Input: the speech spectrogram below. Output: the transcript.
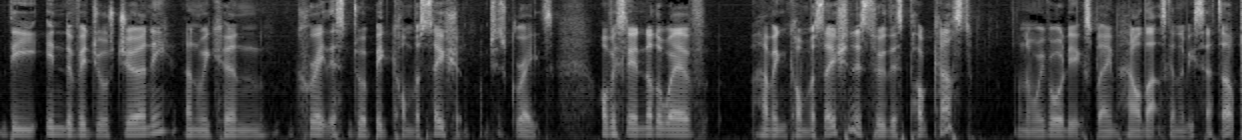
the individual's journey and we can create this into a big conversation, which is great. Obviously, another way of having conversation is through this podcast, and then we've already explained how that's going to be set up.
